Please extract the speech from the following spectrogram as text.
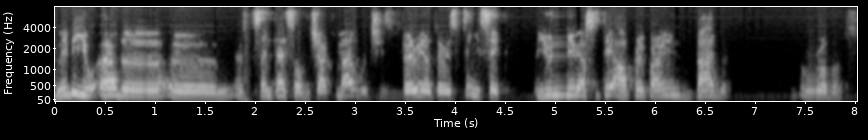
maybe you heard a, a, sentence of Jack Ma, which is very interesting. He said, "University are preparing bad robots."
